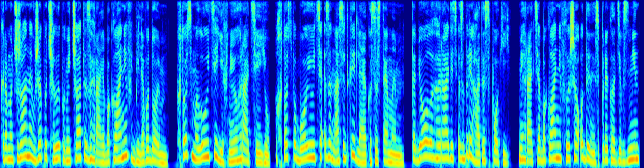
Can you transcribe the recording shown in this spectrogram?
Кременчужани вже почали помічати зграї бакланів біля водойм. Хтось милується їхньою грацією, а хтось побоюється за наслідки для екосистеми. Та біологи радять зберігати спокій. Міграція бакланів лише один із прикладів змін,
